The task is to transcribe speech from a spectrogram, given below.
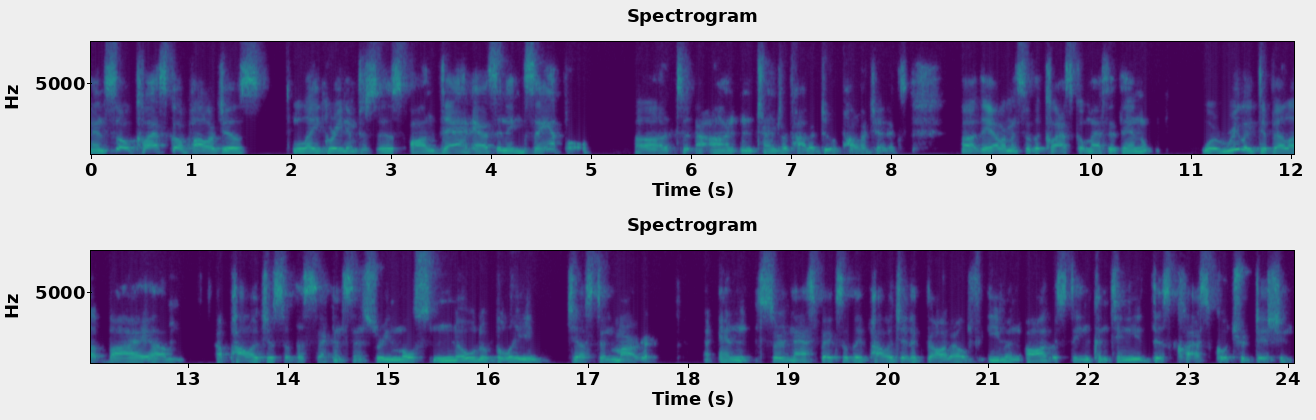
And so, classical apologists lay great emphasis on that as an example uh, to, on, in terms of how to do apologetics. Uh, the elements of the classical method then were really developed by um, apologists of the second century, most notably Justin Martyr. And certain aspects of the apologetic thought of even Augustine continued this classical tradition.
